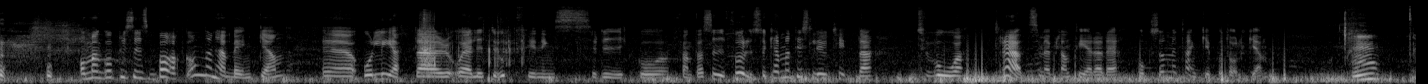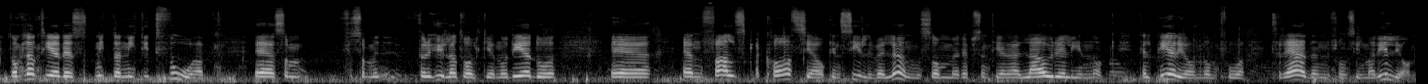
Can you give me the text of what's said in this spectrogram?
Om man går precis bakom den här bänken Eh, och letar och är lite uppfinningsrik och fantasifull så kan man till slut hitta två träd som är planterade också med tanke på tolken. Mm. De planterades 1992 eh, som, som, för att hylla tolken och det är då eh, en falsk akacia och en silverlönn som representerar Laurelin och Telperion, de två träden från Silmarillion.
